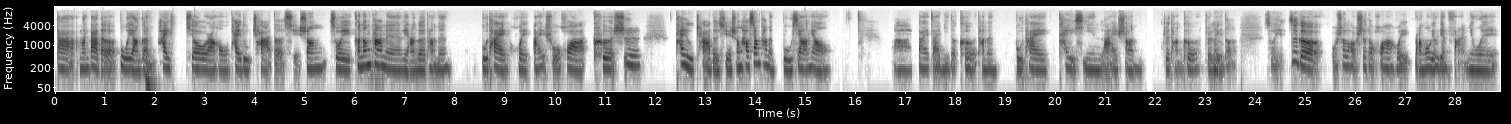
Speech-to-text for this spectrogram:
大蛮大的不一样，跟害羞然后态度差的学生，所以可能他们两个他们不太会爱说话，可是态度差的学生好像他们不想要啊待在你的课，他们不太。开心来上这堂课之类的，所以这个我说老师的话会让我有点烦，因为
